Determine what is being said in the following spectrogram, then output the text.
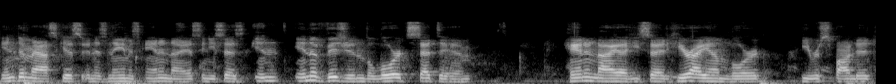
in Damascus, and his name is Ananias, and he says, in, in a vision, the Lord said to him, Hananiah, he said, Here I am, Lord. He responded,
